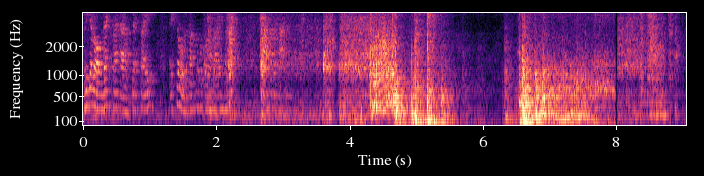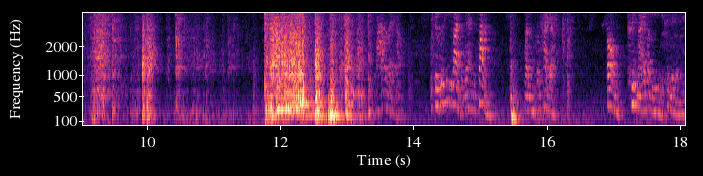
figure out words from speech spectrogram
นี่จะลองแบ็คไซด์อะแบ็คไซด์เอ็กโซนะครับแล้วก็ฟรอนต์ไซด์นะครับ ช้าไปเลยครับคือพื้นที่บ้านผมเนี่ยมันสั้นมันค่อนข้างจะต้องขึ้นมาให้พอดีถึงจะขึ้นเลย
